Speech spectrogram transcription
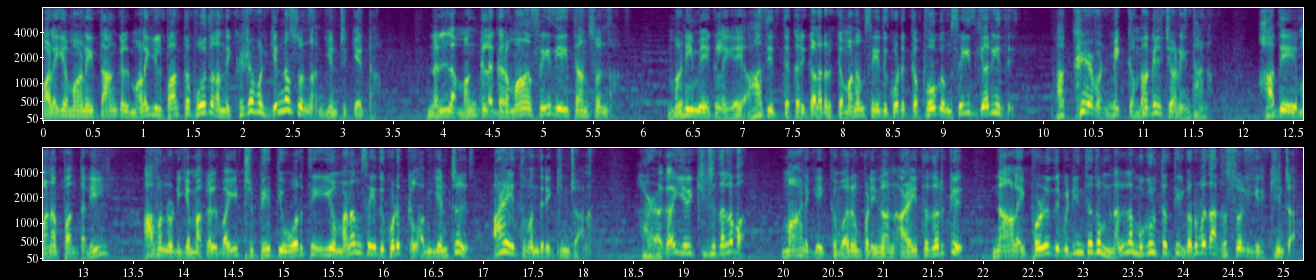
மலையமானை தாங்கள் மலையில் பார்த்தபோது அந்த கிழவன் என்ன சொன்னான் என்று கேட்டான். நல்ல மங்களகரமான செய்தியை தான் சொன்னான். மணிமேகலையை ஆதித்த கரிகாலருக்கு மனம் செய்து கொடுக்க போகும் செய்தி அறிந்து அக்கிழவன் மிக்க மகிழ்ச்சி அடைந்தானாம். அதே மனப்பந்தலில் அவனுடைய மகள் வயிற்று பேத்தி ஒருத்தியையும் மனம் செய்து கொடுக்கலாம் என்று அழைத்து வந்திருக்கின்றானாம். அழகா இருக்கின்றதல்லவா? மாளிகைக்கு வரும்படி நான் அழைத்ததற்கு நாளை பொழுது விடிந்ததும் நல்ல முகூர்த்தத்தில் வருவதாக சொல்லி இருக்கின்றான்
